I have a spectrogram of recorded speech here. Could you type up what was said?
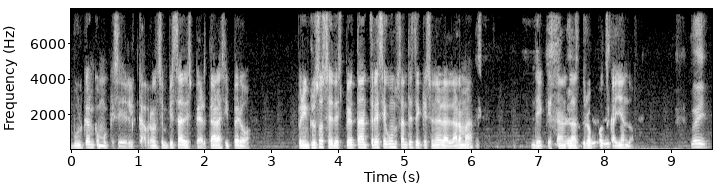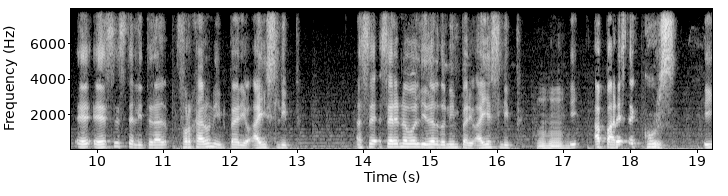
Vulcan como que se, el cabrón se empieza a despertar así, pero, pero incluso se despierta tres segundos antes de que suene la alarma de que están las dropbots cayendo. Güey, e, es este literal, forjar un imperio, I sleep. ser el nuevo líder de un imperio, I sleep. Y aparece Kurz. Y,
